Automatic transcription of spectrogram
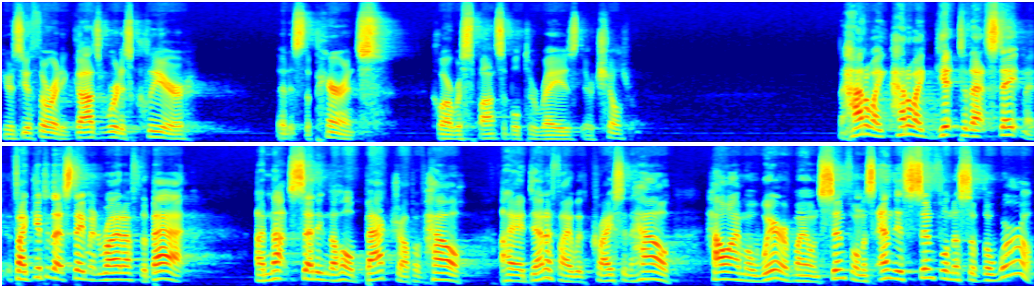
Here's the authority God's word is clear that it's the parents who are responsible to raise their children. Now, how do I, how do I get to that statement? If I get to that statement right off the bat, I'm not setting the whole backdrop of how I identify with Christ and how, how I'm aware of my own sinfulness and the sinfulness of the world.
